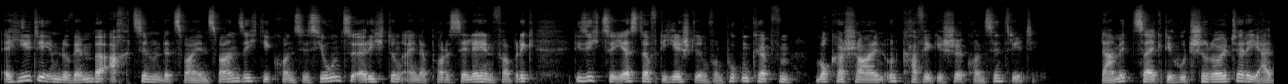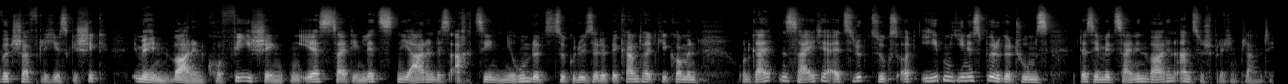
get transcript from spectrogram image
erhielt er im November 1822 die Konzession zur Errichtung einer Porzellanfabrik, die sich zuerst auf die Herstellung von Puppenköpfen, Mokkaschalen und Kaffeegeschirr konzentrierte damit zeigte Hutschenreuter realwirtschaftliches Geschick. Immerhin waren Kaffeeschenken erst seit den letzten Jahren des 18. Jahrhunderts zu größerer Bekanntheit gekommen und galten seither als Rückzugsort eben jenes Bürgertums, das er mit seinen Waren anzusprechen plante.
